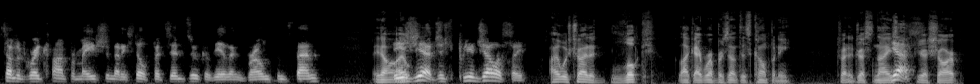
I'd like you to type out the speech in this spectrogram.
seventh grade confirmation that he still fits into because he hasn't grown since then. you know, He's I, yeah, just pure jealousy. I always try to look like I represent this company. Try to dress nice, Yes. dress sharp.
